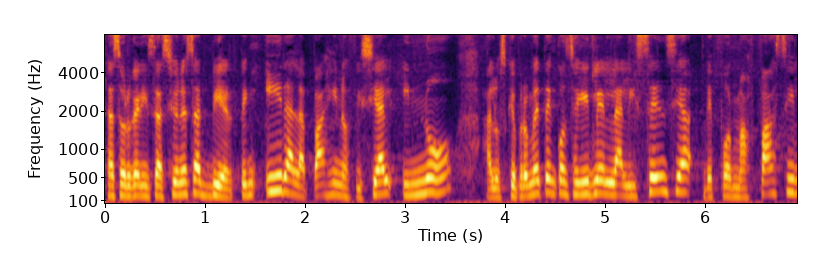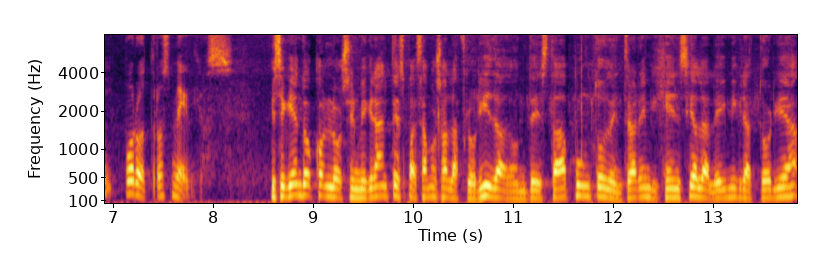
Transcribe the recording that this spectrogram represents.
Las organizaciones advierten ir a la página oficial y no a los que prometen conseguirle la licencia de forma fácil por otros medios. Y siguiendo con los inmigrantes, pasamos a la Florida, donde está a punto de entrar en vigencia la ley migratoria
